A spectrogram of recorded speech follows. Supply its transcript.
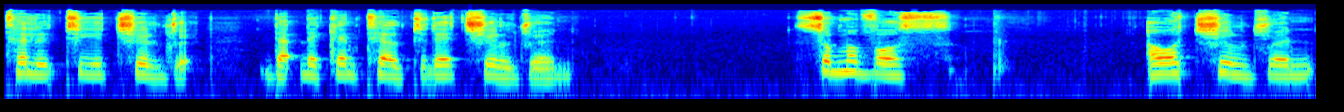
tell it to your children, that they can tell to their children. Some of us, our children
